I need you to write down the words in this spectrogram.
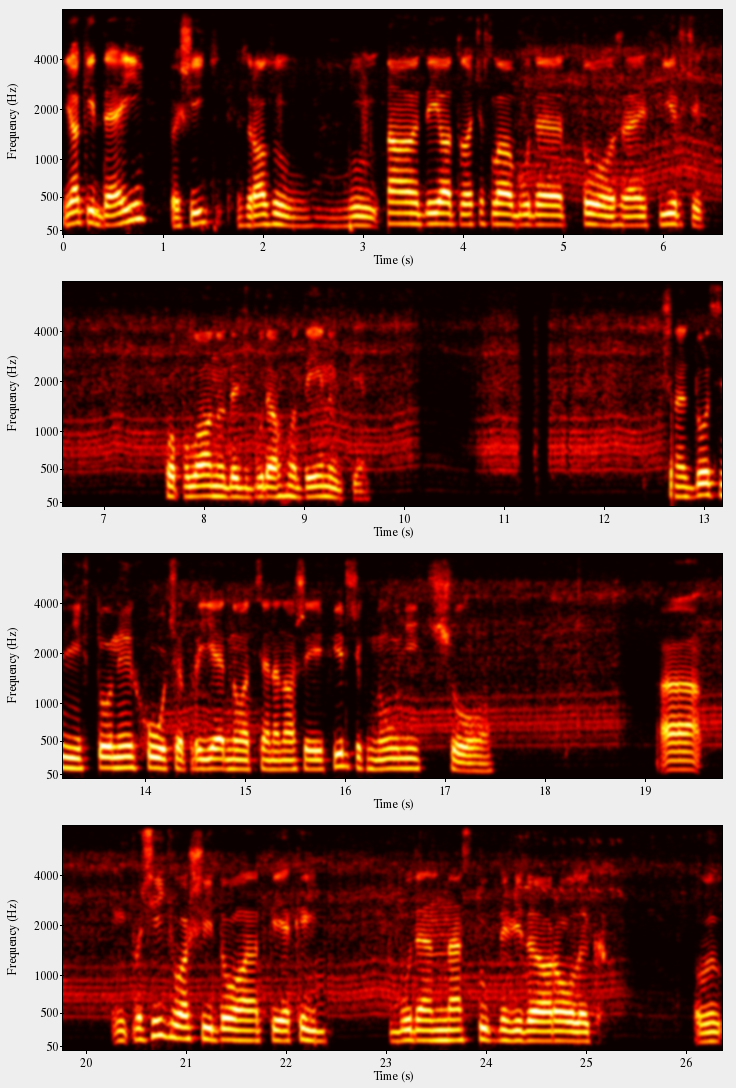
Як ідеї, пишіть зразу в... на 9 числа буде теж ефірчик. По плану десь буде годинки. Що досі ніхто не хоче приєднуватися на наш ефірчик, ну нічого. А, пишіть ваші догадки, який буде наступний відеоролик. В,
